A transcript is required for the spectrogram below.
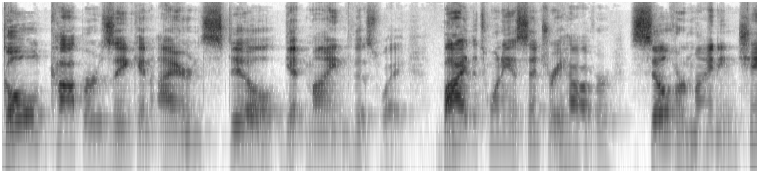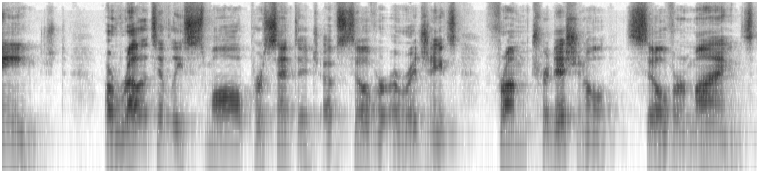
Gold, copper, zinc, and iron still get mined this way. By the 20th century, however, silver mining changed. A relatively small percentage of silver originates from traditional silver mines,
